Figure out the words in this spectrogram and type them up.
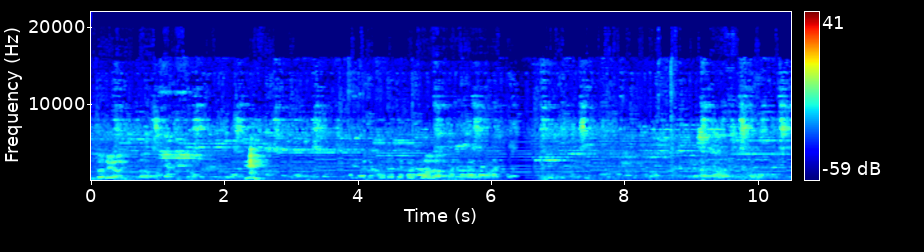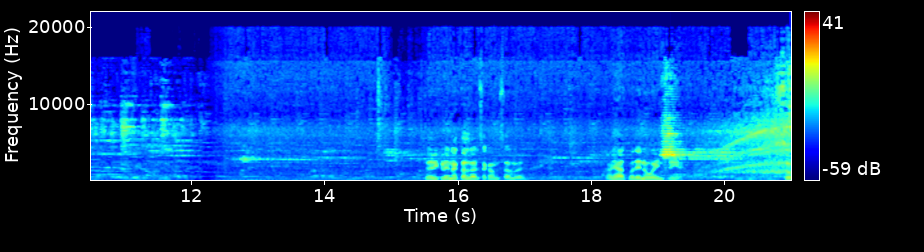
अंदर है इसका जी मैंने बोला देखा मैंने वाला आवाज तर इकडे ना कलरचं काम चालू आहे. आणि आतमध्ये नो एंट्री आहे. सो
